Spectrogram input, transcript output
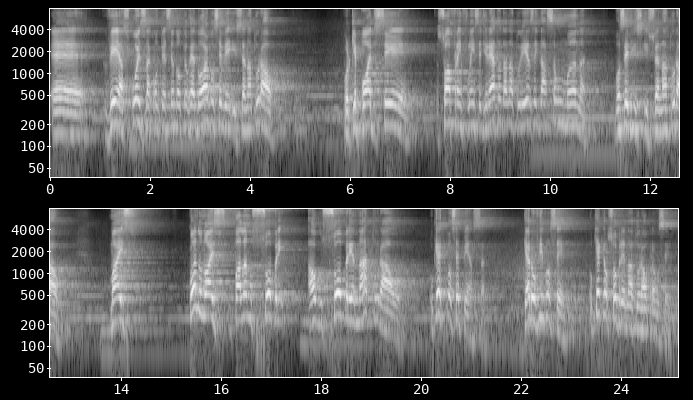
é, vê as coisas acontecendo ao teu redor, você vê, isso é natural. porque pode ser, sofre a influência direta da natureza e da ação humana. Você diz, isso é natural. Mas, quando nós falamos sobre algo sobrenatural, o que é que você pensa? Quero ouvir você. O que é que é o sobrenatural para você?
